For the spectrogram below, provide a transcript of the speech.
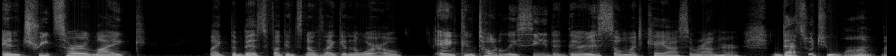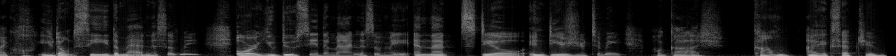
and treats her like like the best fucking snowflake in the world and can totally see that there is so much chaos around her. That's what you want. Like, you don't see the madness of me, or you do see the madness of me, and that still endears you to me. Oh gosh, come, I accept you.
